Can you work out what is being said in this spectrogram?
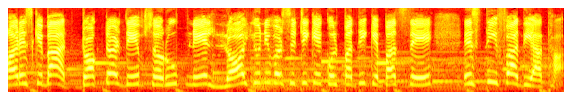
और इसके बाद डॉक्टर देव स्वरूप ने लॉ यूनिवर्सिटी के कुलपति के पद से इस्तीफा दिया था।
